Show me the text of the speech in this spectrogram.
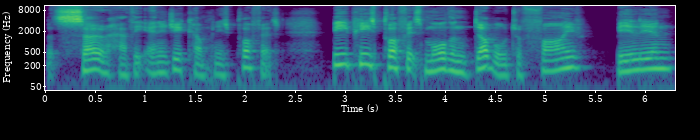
but so have the energy companies' profit. BP's profits more than doubled to $5 billion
